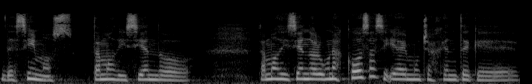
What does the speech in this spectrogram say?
decimos, estamos diciendo, estamos diciendo algunas cosas y hay mucha gente que,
